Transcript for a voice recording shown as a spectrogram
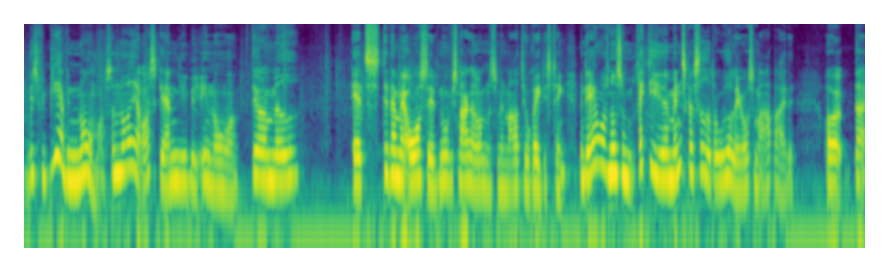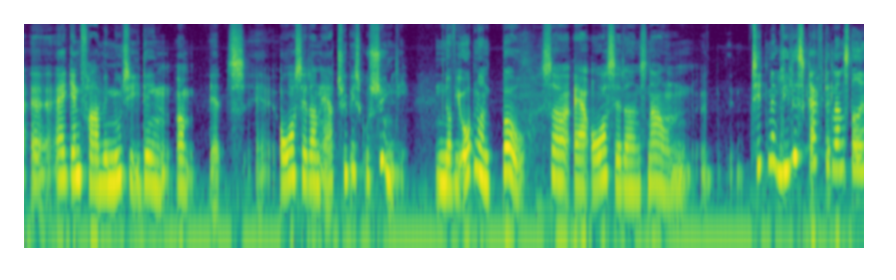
Hvis vi bliver ved normer, så noget jeg også gerne lige vil ind over, det var med, at det der med at oversætte, nu har vi snakket om det som en meget teoretisk ting, men det er jo også noget, som rigtige øh, mennesker sidder derude og laver som arbejde. Og der øh, er igen fra Venuti ideen om, at øh, oversætteren er typisk usynlig. Når vi åbner en bog, så er oversætterens navn øh, tit med en lille skrift et eller andet sted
